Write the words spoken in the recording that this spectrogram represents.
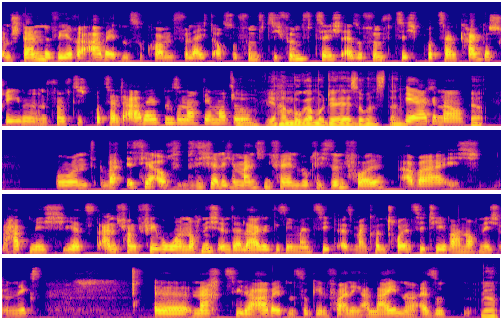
imstande wäre, arbeiten zu kommen. Vielleicht auch so 50-50, also 50 Prozent krankgeschrieben und 50 Prozent arbeiten, so nach dem Motto. So, wie Hamburger Modell, sowas dann. Ja, genau. Ja. Und ist ja auch sicherlich in manchen Fällen wirklich sinnvoll, aber ich habe mich jetzt Anfang Februar noch nicht in der Lage gesehen, mein, also mein Kontroll-CT war noch nicht und nichts äh, nachts wieder arbeiten zu gehen, vor allen Dingen alleine. Also ja.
